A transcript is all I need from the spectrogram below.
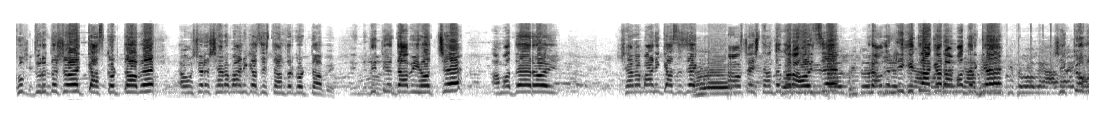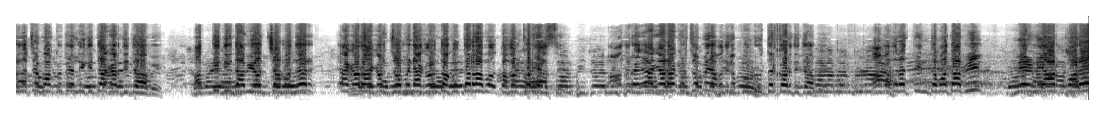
খুব দ্রুত সহিত কাজ করতে হবে এবং সেটা সেনাবাহিনীর কাছে স্থানান্তর করতে হবে। দ্বিতীয় দাবি হচ্ছে আমাদের ওই সেনাবাহিনীর কাছে যে কাগজটা স্থানান্তর করা হয়েছে আমাদের লিখিত আকারে আমাদেরকে শিক্ষা উপদেষ্টার পক্ষ লিখিত আকার দিতে হবে। আর তৃতীয় দাবি হচ্ছে আমাদের এগারো একর জমি এখন দখল তারা দখল করে আছে। আমাদের এগারো একর জমি আমাদেরকে পুনরুদ্ধার করে দিতে হবে। আমাদের তিন দফা দাবি মেনে নেওয়ার পরে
